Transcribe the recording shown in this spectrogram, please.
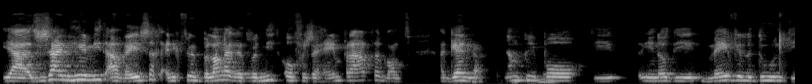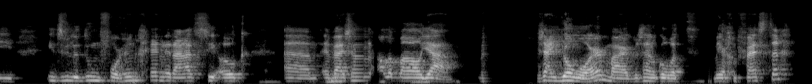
ja, ze zijn hier niet aanwezig. En ik vind het belangrijk dat we niet over ze heen praten. Want, again, young people die, you know, die mee willen doen, die iets willen doen voor hun generatie ook. Um, en wij zijn allemaal, ja, we zijn jong hoor, maar we zijn ook al wat meer gevestigd.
